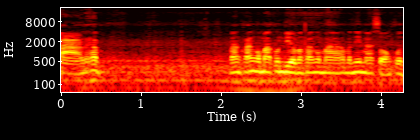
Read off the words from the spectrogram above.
ป่านะครับ บางครั้งก็มาคนเดียว บางครั้งก็มาวันนี้มาสองคน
